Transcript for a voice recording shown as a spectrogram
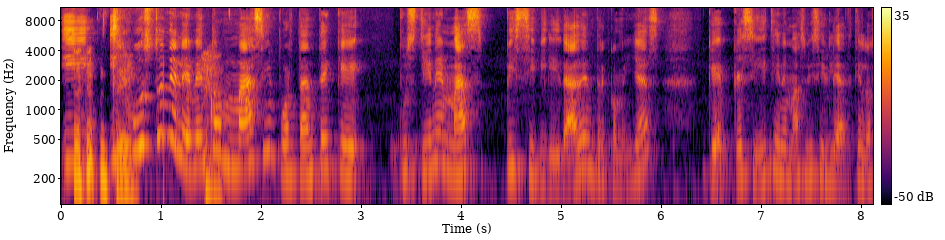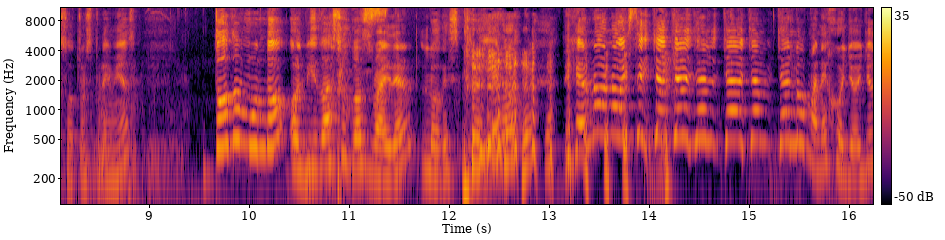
Y, y justo en el evento más importante que pues tiene más visibilidad, entre comillas, que, que sí, tiene más visibilidad que los otros premios todo el mundo olvidó a su Ghost Rider, lo despidieron. Dijeron, no, no, este ya, ya, ya, ya, ya, ya lo manejo yo. Yo,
